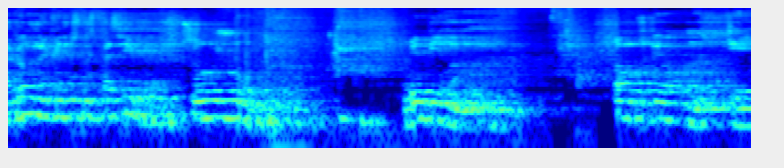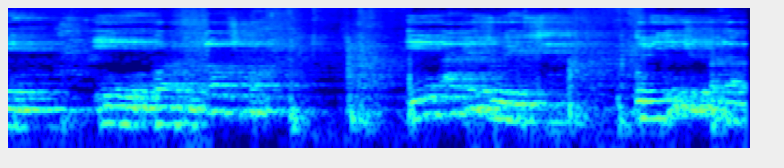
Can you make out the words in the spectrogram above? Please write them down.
огромное, конечно, спасибо. Служу любимому Томской области и городу Томску и обязуюсь увеличить продолжительность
